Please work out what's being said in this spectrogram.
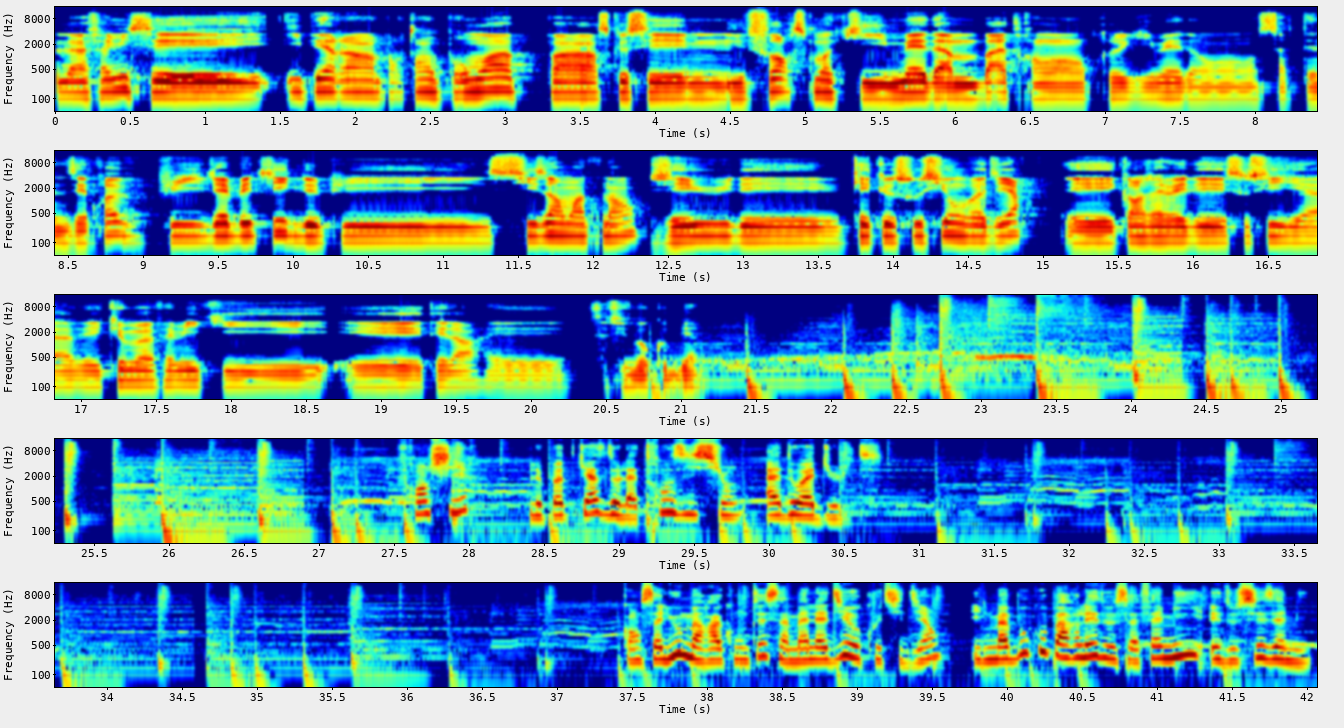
La famille, c'est hyper important pour moi parce que c'est une force, moi, qui m'aide à me battre, entre guillemets, dans certaines épreuves. Puis diabétique depuis six ans maintenant. J'ai eu des quelques soucis, on va dire. Et quand j'avais des soucis, il y avait que ma famille qui était là et ça fait beaucoup de bien. Franchir, le podcast de la transition ado-adulte. Quand Saliou m'a raconté sa maladie au quotidien, il m'a beaucoup parlé de sa famille et de ses amis.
